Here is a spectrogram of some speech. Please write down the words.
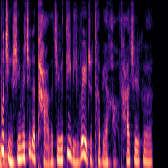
不仅是因为这个塔的这个地理位置特别好，它这个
